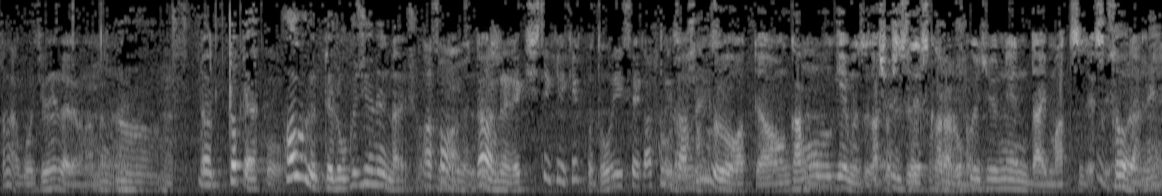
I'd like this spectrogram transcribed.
かな50年代だかなんだろうな、うん。だだって、ハグルって60年代でしょあそうなんですだからね歴史的に結構同意性があったんですハグルはってガンオブゲームズが初出ですから60年代末ですよね。そうだね。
